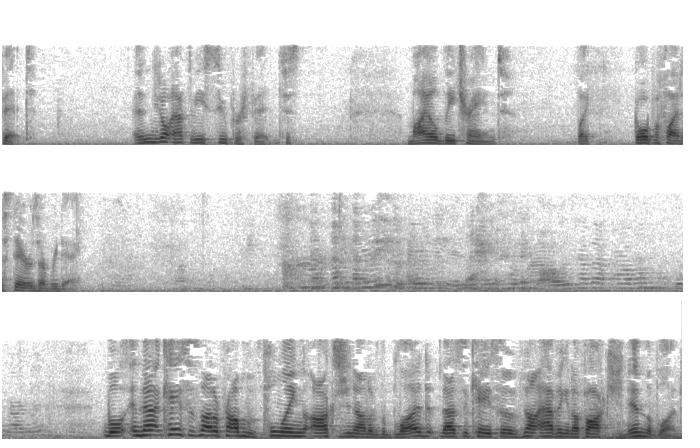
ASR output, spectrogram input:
fit. And you don't have to be super fit, just mildly trained. Like go up a flight of stairs every day. Well, in that case, it's not a problem of pulling oxygen out of the blood. That's a case of not having enough oxygen in the blood.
